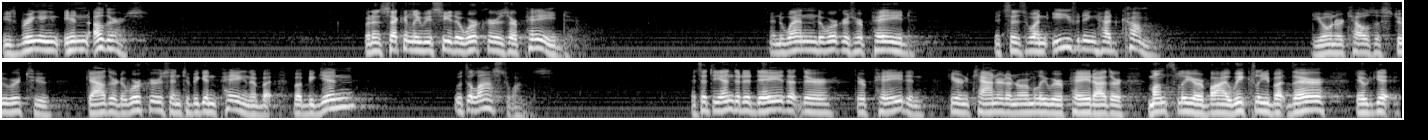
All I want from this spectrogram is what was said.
he's bringing in others. But then, secondly, we see the workers are paid. And when the workers are paid, it says, when evening had come, the owner tells the steward to gather the workers and to begin paying them, but, but begin with the last ones. It's at the end of the day that they're, they're paid, and here in Canada, normally we're paid either monthly or bi weekly, but there they would get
